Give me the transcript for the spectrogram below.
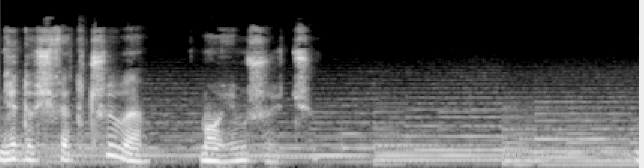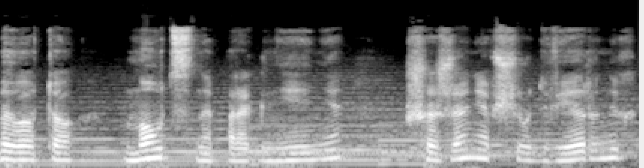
nie doświadczyłem w moim życiu. Było to mocne pragnienie szerzenia wśród wiernych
